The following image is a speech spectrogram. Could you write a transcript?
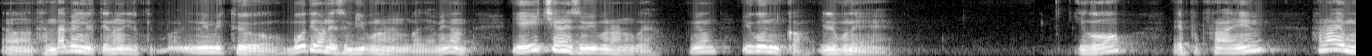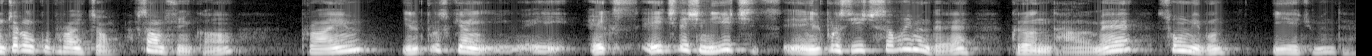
어, 단답형일 때는 이렇게 리미트 뭐 어디 안에서 미분하는 거냐면 이 h 안에서 미분하는 거야. 그러면 이거니까 1분의 이거 f 프라임 하나의 문자로 놓고 프라임 있죠. 합성함수니까 프라임 1 플러스 그냥 이 x h 대신 2h 1 플러스 2h 써버리면 돼. 그런 다음에 속미분 이해해주면 돼.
